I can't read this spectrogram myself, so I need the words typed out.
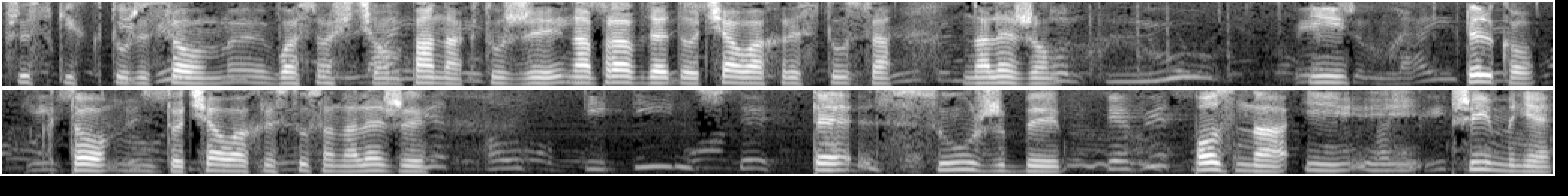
wszystkich, którzy są e, własnością Pana, którzy naprawdę do ciała Chrystusa należą i tylko kto do ciała Chrystusa należy, te służby pozna i, i przyjmie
